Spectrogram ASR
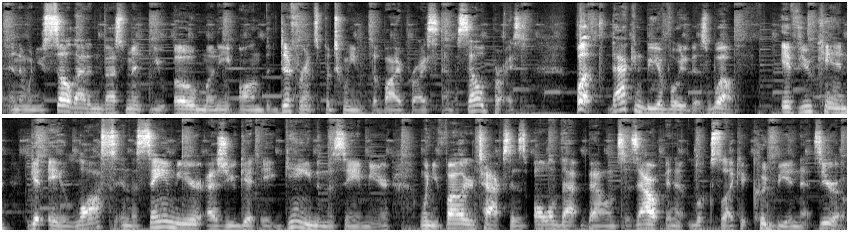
and then when you sell that investment, you owe money on the difference between the buy price and the sell price. But that can be avoided as well if you can get a loss in the same year as you get a gain in the same year, when you file your taxes, all of that balances out and it looks like it could be a net zero.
